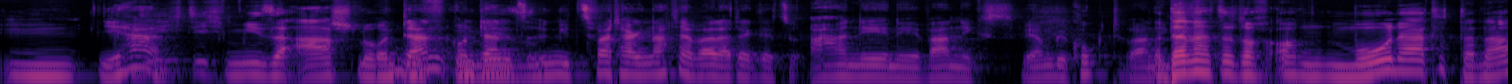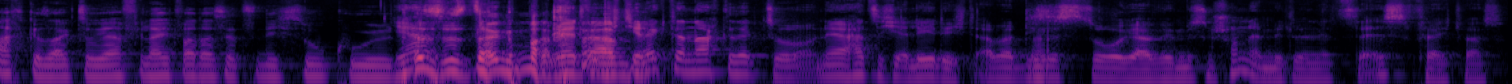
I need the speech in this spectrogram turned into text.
Ja. richtig mieser Arschloch. Und dann, und dann irgendwie zwei Tage nach der Wahl hat er gesagt so, ah, nee, nee, war nix. Wir haben geguckt, war Und nix. dann hat er doch auch einen Monat danach gesagt, so ja, vielleicht war das jetzt nicht so cool, Ja. dass wir es dann gemacht Aber er hat haben. direkt danach gesagt, so, ne, er hat sich erledigt. Aber dieses so, ja, wir müssen schon ermitteln jetzt, da ist vielleicht was.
